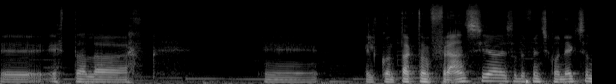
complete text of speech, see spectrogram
eh, esta la eh, el contacto en Francia, eso de French Connection,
